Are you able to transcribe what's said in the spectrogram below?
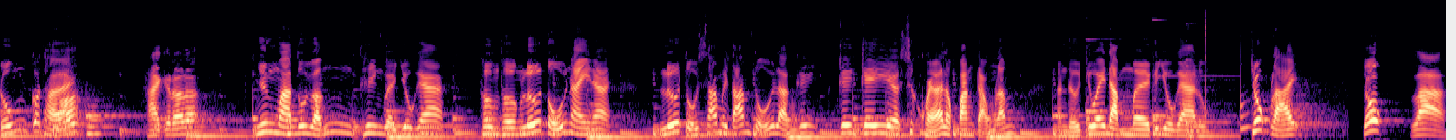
Đúng có thể. Đó. Hai cái đó đó. Nhưng mà tôi vẫn thiên về yoga. Thường thường lứa tuổi này nè Lứa tuổi 68 tuổi là cái cái cái uh, sức khỏe là quan trọng lắm. Thành thử chú ấy đam mê cái yoga luôn Chốt lại. Chốt là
